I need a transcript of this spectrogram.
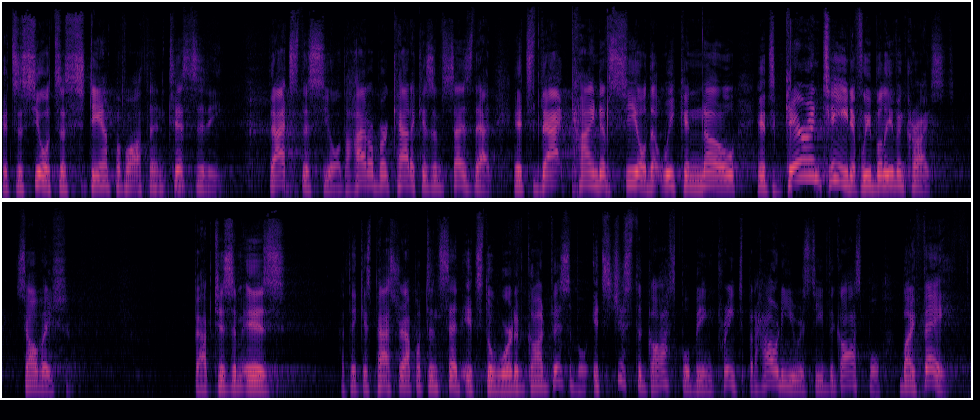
It's a seal, it's a stamp of authenticity. That's the seal. The Heidelberg Catechism says that. It's that kind of seal that we can know it's guaranteed if we believe in Christ salvation. Baptism is I think, as Pastor Appleton said, it's the Word of God visible. It's just the gospel being preached. But how do you receive the gospel? By faith.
